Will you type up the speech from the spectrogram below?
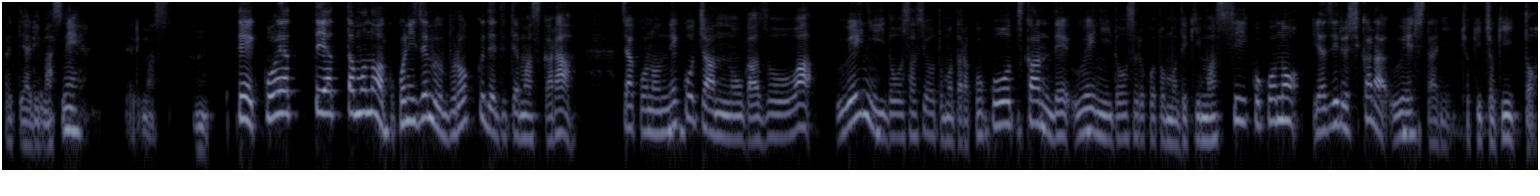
こうやってやりますね。やります。うん、で、こうやってやったものはここに全部ブロックで出てますから、じゃあこの猫ちゃんの画像は上に移動させようと思ったら、ここを掴んで上に移動することもできますし、ここの矢印から上下にチョキチョキと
